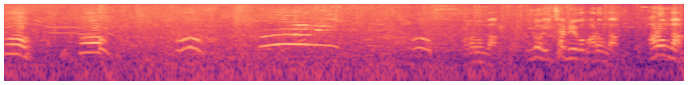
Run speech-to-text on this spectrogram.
어, 어, 어, 어, 바론 각. 이거 2차 밀고 바론 각. 바론 각.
